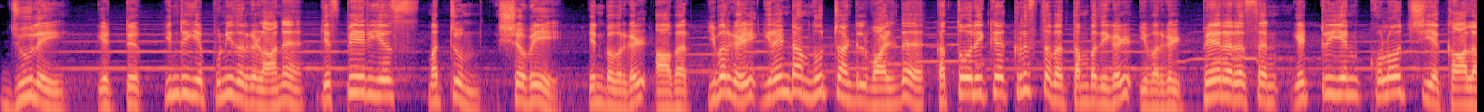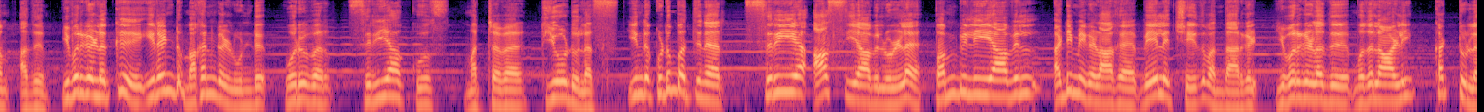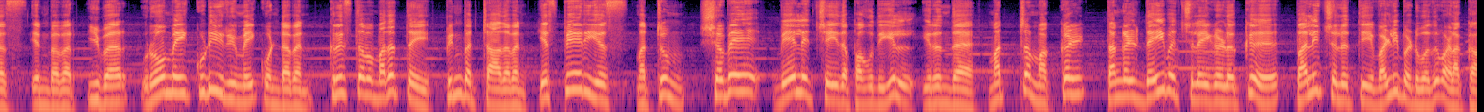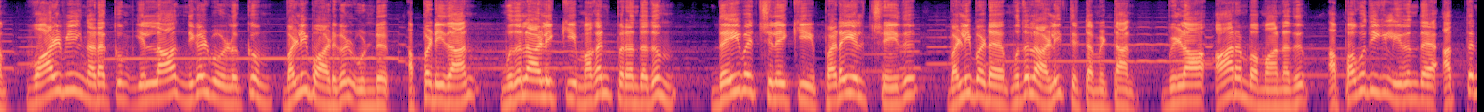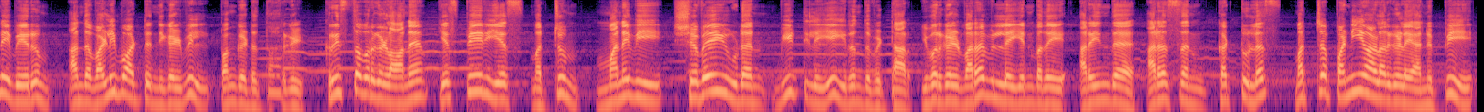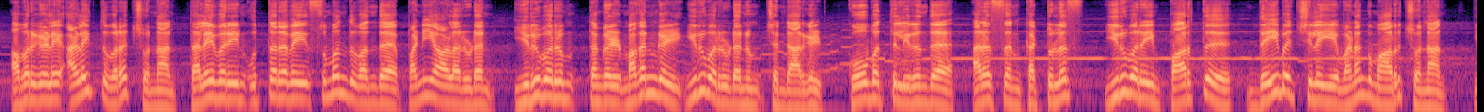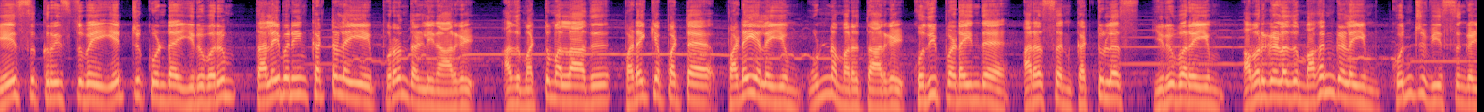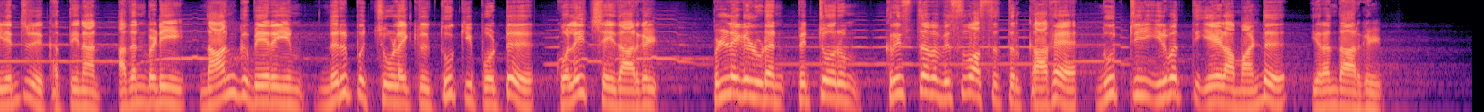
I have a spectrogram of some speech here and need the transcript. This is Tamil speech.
ஜூலை எட்டு. இன்றைய புனிதர்களான எஸ்பேரியஸ் மற்றும் ஷவே. என்பவர்கள் ஆவர். இவர்கள் இரண்டாம் நூற்றாண்டில் வாழ்ந்த கத்தோலிக்க கிறிஸ்தவ தம்பதிகள் இவர்கள். பேரரசன் எட்ரியன் கொலோச்சிய காலம் அது. இவர்களுக்கு இரண்டு மகன்கள் உண்டு. ஒருவர் சிரியாகூஸ் மற்றவர் தியோடுலஸ். இந்த குடும்பத்தினர் சிறிய ஆசியாவில் உள்ள பம்பிலியாவில் அடிமைகளாக வேலை செய்து வந்தார்கள். இவர்களது முதலாளி கட்டுலஸ் என்பவர். இவர் ரோமை குடியுரிமை கொண்டவன். கிறிஸ்தவ மதத்தை பின்பற்றாதவன். எஸ்பேரியஸ் மற்றும் ஷெபே வேலை செய்த பகுதியில் இருந்த மற்ற மக்கள் தங்கள் தெய்வ சிலைகளுக்கு பலி செலுத்தி வழிபடுவது வழக்கம். வாழ்வில் நடக்கும் எல்லா நிகழ்வுகளுக்கும் வழிபாடுகள் உண்டு. அப்படிதான் முதலாளிக்கு மகன் பிறந்ததும் தெய்வச் சிலைக்கு படையல் செய்து வழிபட முதலாளி திட்டமிட்டான். விழா ஆரம்பமானது. அப்பகுதியில் இருந்த அத்தனை பேரும் அந்த வழிபாட்டு நிகழ்வில் பங்கெடுத்தார்கள். கிறிஸ்தவர்களான எஸ்பேரியஸ் மற்றும் மனைவி ஷெவேயுடன் வீட்டிலேயே இருந்துவிட்டார். இவர்கள் வரவில்லை என்பதை அறிந்த அரசன் கட்டுலஸ் மற்ற பணியாளர்களை அனுப்பி அவர்களை அழைத்து வரச் சொன்னான். தலைவரின் உத்தரவை சுமந்து வந்த பணியாளருடன் இருவரும் தங்கள் மகன்கள் இருவருடனும் சென்றார்கள். கோபத்தில் இருந்த அரசன் கட்டுலஸ் இருவரையும் பார்த்து தெய்வ சிலையை வணங்குமாறு சொன்னான். இயேசு கிறிஸ்துவை ஏற்றுக்கொண்ட இருவரும் தலைவனின் கட்டளையை புறந்தள்ளினார்கள். அது மட்டுமல்லாது படைக்கப்பட்ட படையலையும் உண்ண மறுத்தார்கள். கொதிப்படைந்த அரசன் கட்டுலஸ் இருவரையும் அவர்களது மகன்களையும் கொன்று வீசுங்கள் என்று கத்தினான். அதன்படி நான்கு பேரையும் நெருப்புச் சூளைக்குள் தூக்கி போட்டு கொலை செய்தார்கள். பிள்ளைகளுடன் பெற்றோரும் கிறிஸ்தவ விசுவாசத்திற்காக நூற்றி இருபத்தி ஏழாம் ஆண்டு இறந்தார்கள்.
